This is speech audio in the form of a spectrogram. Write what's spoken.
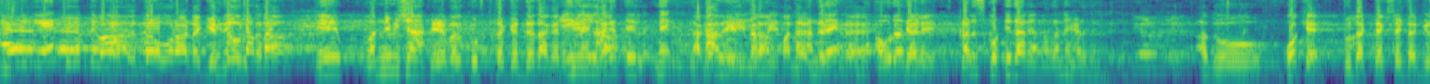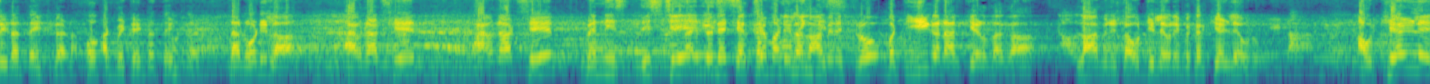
ಒಂದ್ ನಿಮಿಷ ಸ್ವಾತಂತ್ರ್ಯ ಹೋರಾಟ ಗೆದ್ದವ್ರ ತರ. ಏ ಒಂದ್ ನಿಮಿಷ. ಟೇಬಲ್ ಕುಟ್ಟತಕ್ಕಂಥದ್ದು ಅಗತ್ಯ ಇಲ್ಲ ಇಲ್ಲ ಇಲ್ಲ. ಅಗತ್ಯ ಇಲ್ಲ. ನೇ, ಅಗತ್ಯ ಹೇಳಿ ಇಲ್ಲ. ತಮ್ಮ- ಅಂದ್ರೆ ಅಧ್ಯಕ್ಷರೇ, ಅವರು ಹೇಳಿ. ಕಳಿಸ್ಕೊಟ್ಟಿದ್ದಾರೆ ಅನ್ನೋದನ್ನ ಹೇಳಿದ್ರು ಅದು okay to that extent agreed ಅಂತ ಇಟ್ಕೋಣ Okay. ಅಡ್ಮಿಟೆಡ್ ಅಂತ ಇಟ್ಕೋಣ ನಾನು ನೋಡಿಲ್ಲ. I have not seen I have not seen when is this chair ಜೊತೆ ಚರ್ಚೆ ಮಾಡಿಲ್ಲ ಲಾ ಮಿನಿಸ್ಟ್ರು ಬಟ್ ಈಗ ನಾನು ಕೇಳಿದಾಗ ಲಾ ಮಿನಿಸ್ಟರ್ ಅವ್ರ ಜಿಲ್ಲೆಯವ್ರಿಗೆ ಬೇಕಾದ್ರೆ ಕೇಳಲಿ ಅವರು. ಅವ್ರು ಕೇಳಲಿ.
